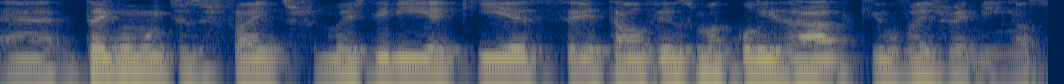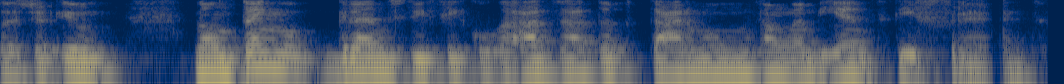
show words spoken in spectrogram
Uh, tenho muitos defeitos, mas diria que esse é talvez uma qualidade que eu vejo em mim. Ou seja, eu não tenho grandes dificuldades a adaptar-me a, um, ambiente diferente.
